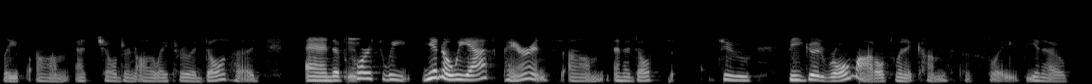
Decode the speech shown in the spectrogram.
sleep um, as children all the way through adulthood. And of course, we you know we ask parents um, and adults to be good role models when it comes to sleep. You know,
